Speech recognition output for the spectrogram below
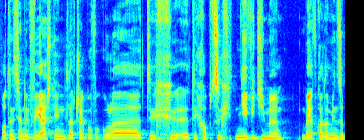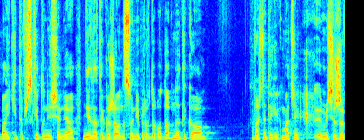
potencjalnych wyjaśnień, dlaczego w ogóle tych, e, tych obcych nie widzimy. Bo ja wkładam między bajki te wszystkie doniesienia nie dlatego, że one są nieprawdopodobne, tylko Właśnie tak jak Maciek, myślę, że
